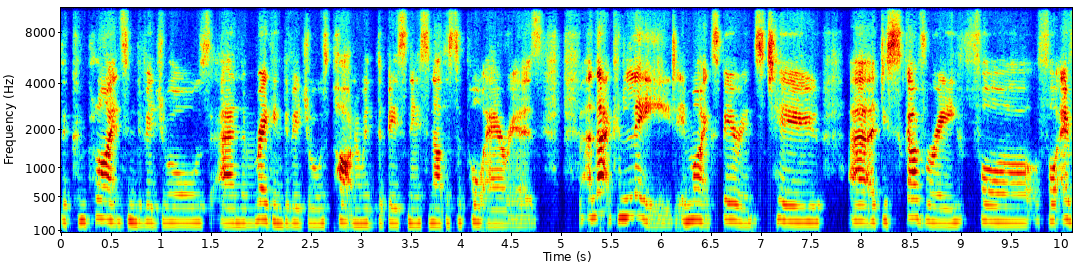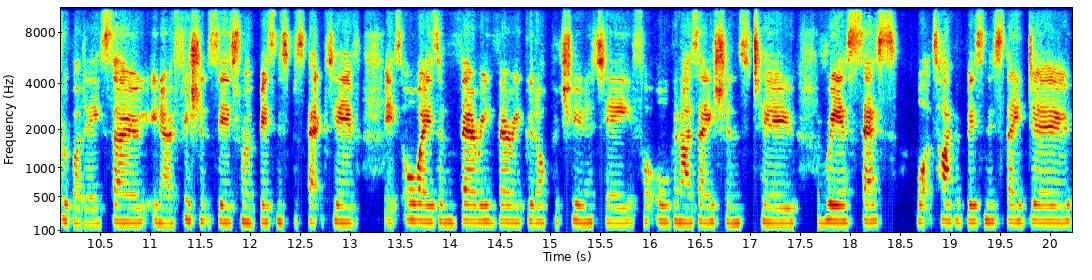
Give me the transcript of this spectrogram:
the compliance individuals and the reg individuals partner with the business and other support areas. And that can lead, in my experience, to uh, a discovery for, for everybody. So, you know, efficiencies from a business perspective, it's always a very, very good opportunity for organizations to reassess what type of business they do.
